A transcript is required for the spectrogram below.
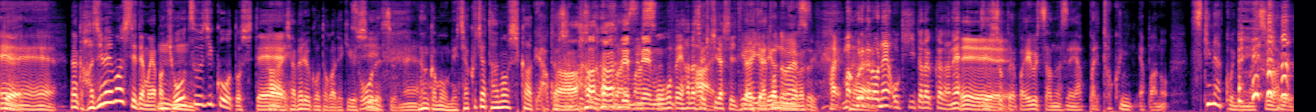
ええなんか初めましてでもやっぱ共通事項としてはい。喋ることができるし、そうですよね。なんかもうめちゃくちゃ楽しかった。ですね、もう本当に話を引き出していただいてありがとうございます。まあ、これからね、お聞きいただく方ね、ええ。ぜひちょっとやっぱ江口さんのですね、やっぱり特に、やっぱあの、好きな子にまつわる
